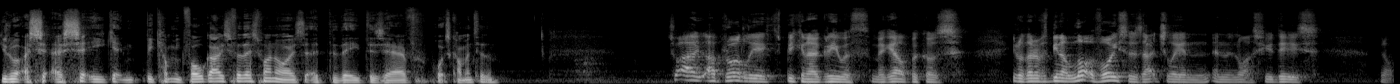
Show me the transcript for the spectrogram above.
you know, a, a city getting becoming fall guys for this one, or is do they deserve what's coming to them? So I, I broadly speaking, I agree with Miguel because you know there has been a lot of voices actually in, in the last few days. You know,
